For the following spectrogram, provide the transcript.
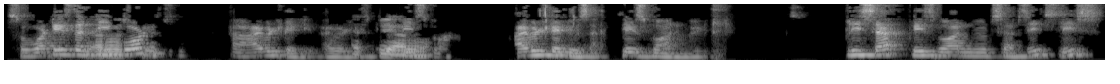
So what is the SPRO. Uh, I will tell you. I will tell you. Please go on. I will tell you, sir. Please go on mute. Please, sir. Please go on mute, Sirji. Please.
